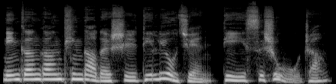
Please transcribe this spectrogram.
您刚刚听到的是第六卷第四十五章。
